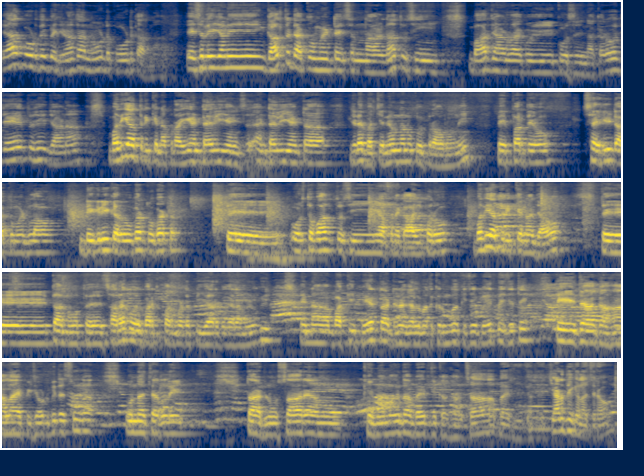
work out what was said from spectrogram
에ਅਰਪੋਰਟ ਤੇ ਭੇਜਣਾ, ਤੁਹਾਨੂੰ ਡਿਪੋਰਟ ਕਰਨਾ। ਇਸ ਲਈ ਜਾਣੀ ਗਲਤ ਡਾਕੂਮੈਂਟੇਸ਼ਨ ਨਾਲ ਨਾ ਤੁਸੀਂ ਬਾਹਰ ਜਾਣ ਦਾ ਕੋਈ ਕੋਸ਼ਿਸ਼ ਨਾ ਕਰੋ। ਜੇ ਤੁਸੀਂ ਜਾਣਾ, ਵਧੀਆ ਤਰੀਕੇ ਨਾਲ ਪੜ੍ਹਾਈ ਇੰਟੈਲੀਜੈਂਸ ਇੰਟੈਲੀਜੈਂਟ ਜਿਹੜੇ ਬੱਚੇ ਨੇ, ਉਹਨਾਂ ਨੂੰ ਕੋਈ ਪ੍ਰੋਬਲਮ ਨਹੀਂ। ਪੇਪਰ ਦਿਓ, ਸਹੀ ਡਾਕੂਮੈਂਟ ਲਾਓ ਡਿਗਰੀ ਕਰੋ, ਘੱਟੋ ਘੱਟ ਤੇ ਉਸ ਤੋਂ ਬਾਅਦ ਤੁਸੀਂ ਆਪਣੇ ਕਾਜ ਕਰੋ, ਵਧੀਆ ਤਰੀਕੇ ਨਾਲ ਜਾਓ ਤੇ ਤੁਹਾਨੂੰ ਉੱਥੇ ਸਾਰਾ ਕੁਝ ਵਰਕ ਪਰਮਿਟ ਪੀਆਰ ਵਗੈਰਾ ਮਿਲੂਗੀ। ਇਹਨਾਂ ਬਾਕੀ ਫੇਰ ਤੁਹਾਡੇ ਨਾਲ ਗੱਲਬਾਤ ਕਰੂੰਗਾ, ਕਿਸੇ ਫੇਰ ਪੇਜ ਤੇ। ਤੇ ਇਹਦਾ ਗਾਹਾਂ ਵਾਲਾ ਐਪੀਸੋਡ ਵੀ ਦੱਸੂਗਾ। ਉਹਨਾਂ ਚਿਰ ਲਈ ਤੁਹਾਨੂੰ ਸਾਰਿਆਂ ਨੂੰ ਖਿਮਾ ਮੰਗਦਾ ਬੈਰ ਜੀ ਕਾ ਖਾਲਸਾ ਬੈਰ ਜੀ ਕੀ ਚੜ੍ਹਦੀ ਕਲਾ ਚ ਰਹੋ।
